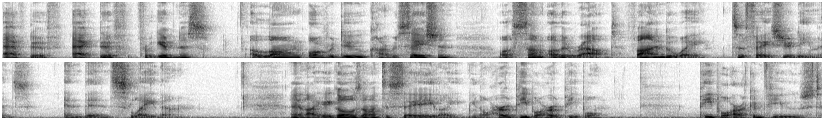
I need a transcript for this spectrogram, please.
active active forgiveness, a long overdue conversation, or some other route. Find a way to face your demons and then slay them. And like it goes on to say, like, you know, hurt people hurt people. People are confused.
